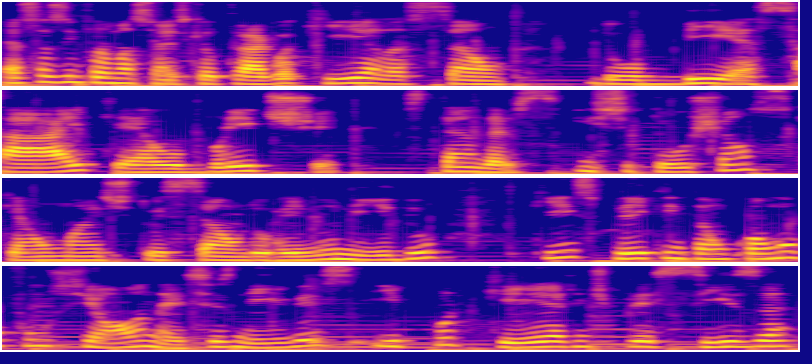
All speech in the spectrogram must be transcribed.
Essas informações que eu trago aqui, elas são do BSI, que é o British Standards Institutions, que é uma instituição do Reino Unido, que explica então como funciona esses níveis e por que a gente precisa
